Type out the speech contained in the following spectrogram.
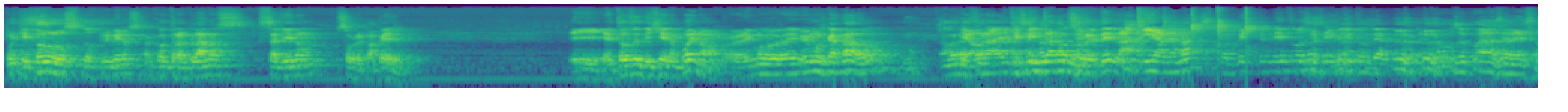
porque todos los, los primeros contraplanos salieron sobre papel. Y entonces dijeron, bueno, hemos, hemos ganado, Ahora y ahora hay que pintarlo sobre tela. Y además con 20 metros y 100 metros de altura. ¿Cómo se puede hacer eso?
